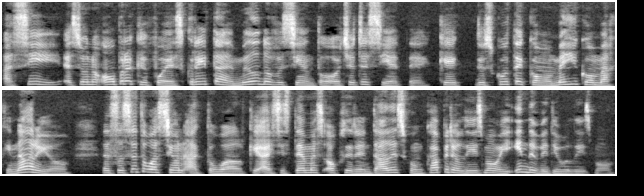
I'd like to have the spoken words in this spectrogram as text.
así es una obra que fue escrita en 1987 que discute como México imaginario es la situación actual que hay sistemas occidentales con capitalismo y individualismo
